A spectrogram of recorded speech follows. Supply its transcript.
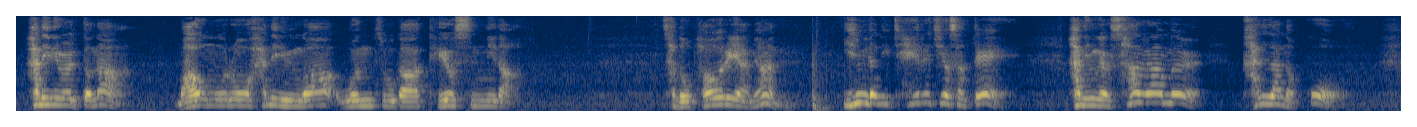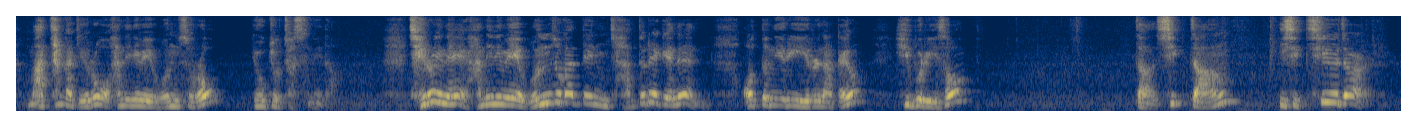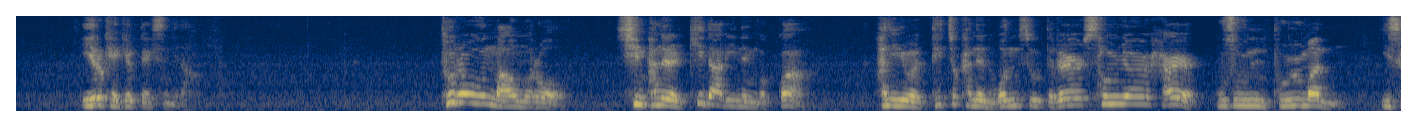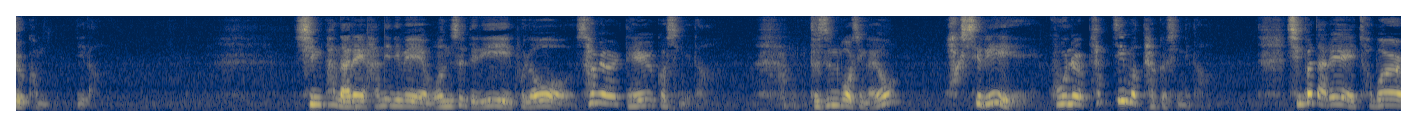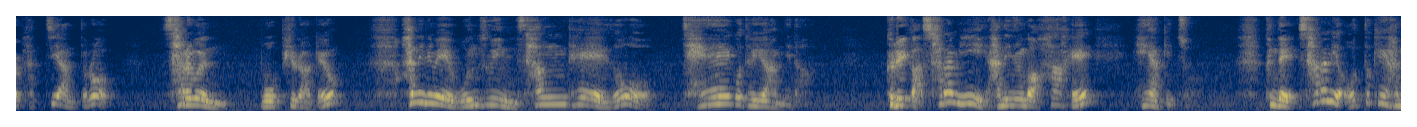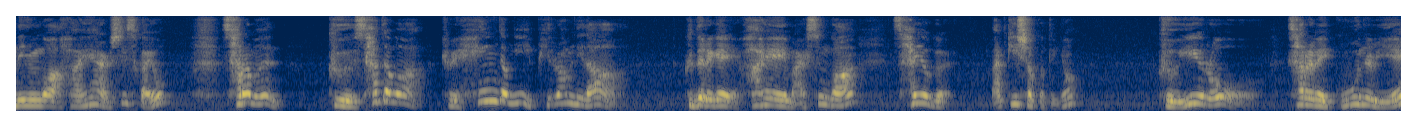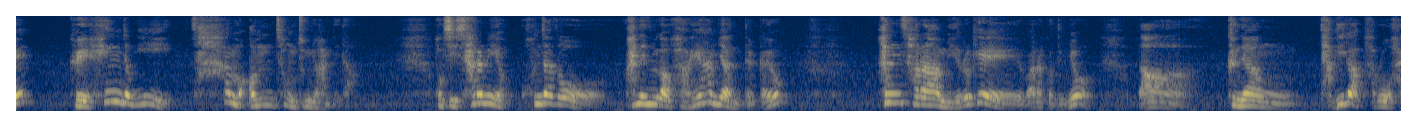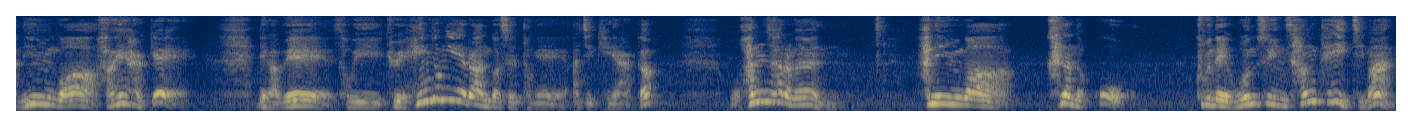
하느님을 떠나 마음으로 하느님과 원수가 되었습니다. 사도 바울에 의하면 인간이 죄를 지었을 때 하느님과 사람을 갈라넣고 마찬가지로 하느님의 원수로 욕조쳤습니다. 죄로 인해 하느님의 원수가 된 자들에게는 어떤 일이 일어날까요? 히브리서 자 10장 27절 이렇게 기록되어 있습니다. 더러운 마음으로 심판을 기다리는 것과 하느님을 대적하는 원수들을 섬멸할 우스운 불만 있을 겁니다. 심판 아래 하느님의 원수들이 불어 섬멸될 것입니다. 뜻은 무엇인가요? 확실히 구원을 받지 못할 것입니다. 심판 아래 처벌받지 않도록 사람은 뭐 필요할까요? 하느님의 원수인 상태에서 제거되어야 합니다. 그러니까 사람이 하느님과 화해해야겠죠. 근데 사람이 어떻게 하느님과 화해할 수 있을까요? 사람은 그 사자와 교회 행정이 필요합니다. 그들에게 화해의 말씀과 사역을 맡기셨거든요. 그 이유로 사람의 구원을 위해 교회 행정이 참 엄청 중요합니다. 혹시 사람이 혼자서 하느님과 화해하면 될까요? 한 사람이 이렇게 말했거든요. 아, 그냥 자기가 바로 하느님과 화해할게. 내가 왜 소위 교회 행동이라는 것을 통해 아직 해야 할까? 뭐한 사람은 하느님과 갈라놓고 그분의 원수인 상태에 있지만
